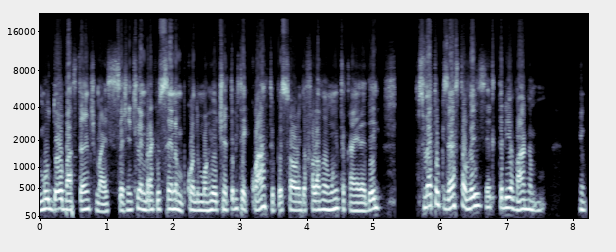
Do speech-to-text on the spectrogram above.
mudou bastante, mas se a gente lembrar que o Senna, quando morreu, tinha 34, o pessoal ainda falava muito a carreira dele. Se o Vettel quisesse, talvez ele teria vaga em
